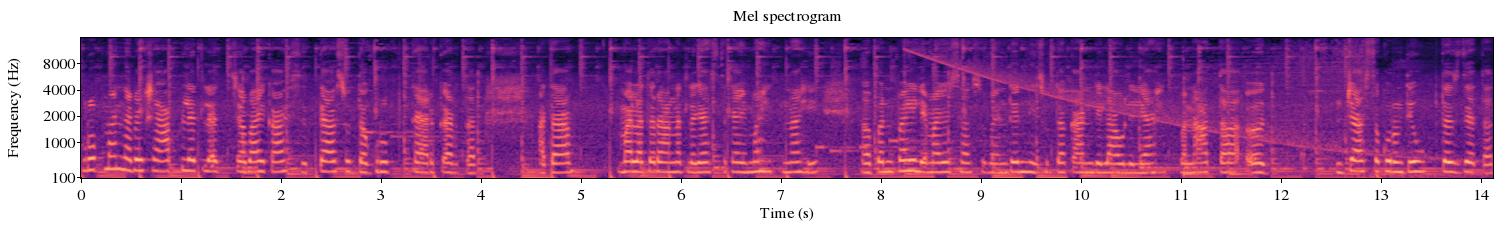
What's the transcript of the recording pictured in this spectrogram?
ग्रुप म्हणण्यापेक्षा आपल्यातल्या ज्या बायका असतात त्यासुद्धा ग्रुप तयार करतात. आता मला तर रानातलं जास्त काही माहीत नाही. पण पहिले माझ्या सासूबाईन त्यांनी सुद्धा कांदे लावलेले आहेत पण आता जास्त करून ते उपटच देतात.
